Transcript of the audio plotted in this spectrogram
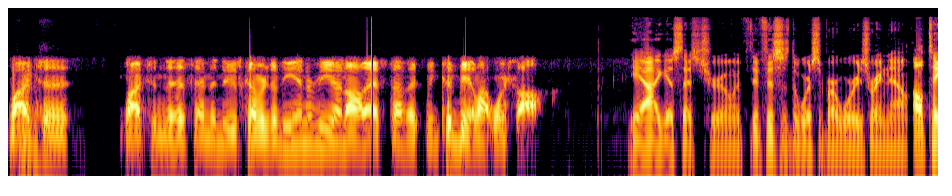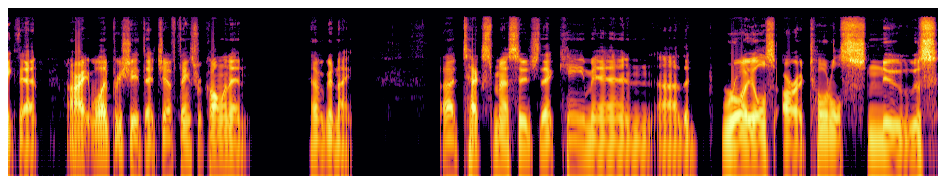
mm-hmm. watching watching this and the news coverage of the interview and all that stuff, we could be a lot worse off. Yeah, I guess that's true. If if this is the worst of our worries right now, I'll take that. All right. Well, I appreciate that, Jeff. Thanks for calling in. Have a good night. A text message that came in: uh, the Royals are a total snooze.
